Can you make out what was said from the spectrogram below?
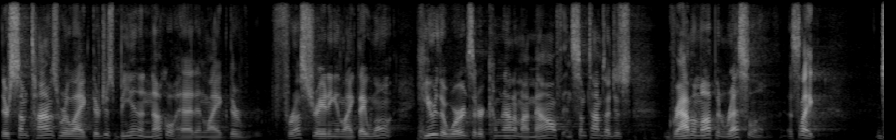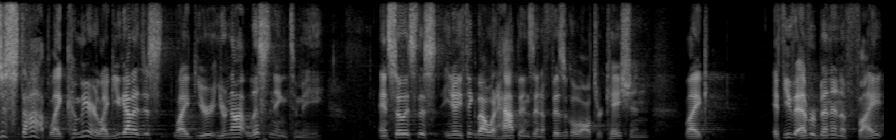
there's some times where, like, they're just being a knucklehead and, like, they're frustrating and, like, they won't hear the words that are coming out of my mouth. And sometimes I just grab them up and wrestle them. It's like, just stop. Like, come here. Like, you got to just, like, you're, you're not listening to me. And so it's this, you know, you think about what happens in a physical altercation. Like, if you've ever been in a fight,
